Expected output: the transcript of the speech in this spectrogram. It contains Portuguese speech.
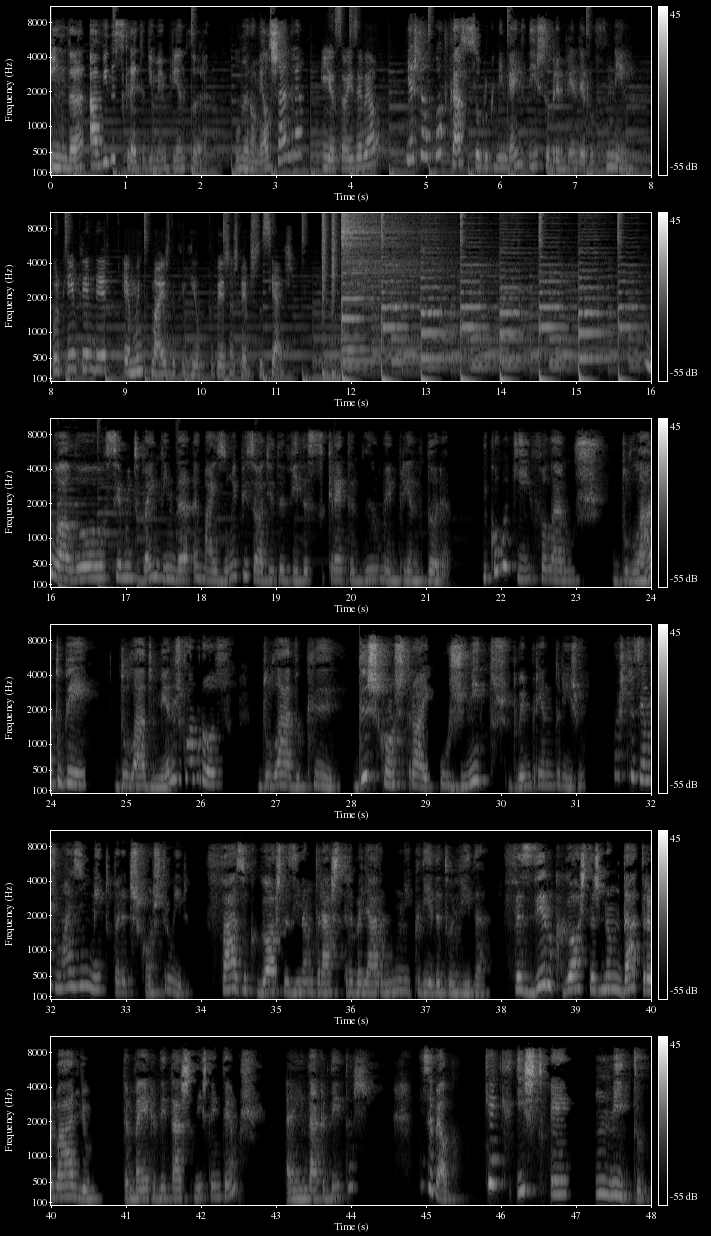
Bem-vinda à vida secreta de uma empreendedora. O meu nome é Alexandra. E eu sou a Isabel. E este é um podcast sobre o que ninguém te diz sobre empreender no feminino. Porque empreender é muito mais do que aquilo que tu vês nas redes sociais. Alô, alô, seja muito bem-vinda a mais um episódio da vida secreta de uma empreendedora. E como aqui falamos do lado B, do lado menos glamouroso, do lado que desconstrói os mitos do empreendedorismo, nós trazemos mais um mito para desconstruir. Faz o que gostas e não terás de trabalhar um único dia da tua vida. Fazer o que gostas não dá trabalho. Também acreditaste nisto em tempos? Ainda acreditas? Isabel, o que é que isto é um mito?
